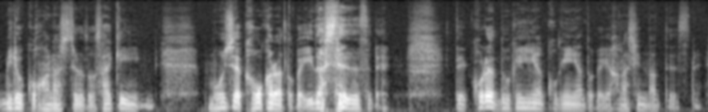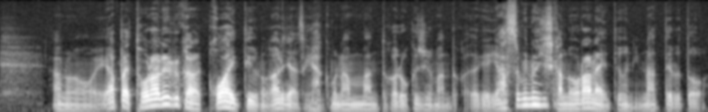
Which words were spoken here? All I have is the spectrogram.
魅力を話してると最近もう一台買おうからとか言い出してですね、で、これは土建や古建やとかいう話になってですね、あの、やっぱり取られるから怖いっていうのがあるじゃないですか。100何万とか60万とか。だけど休みの日しか乗らないっていう風になってると、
